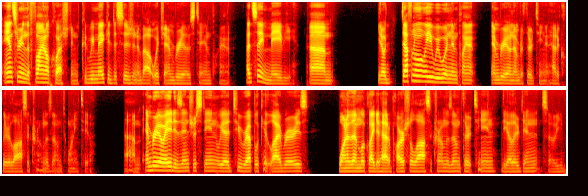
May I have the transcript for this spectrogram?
answering the final question, could we make a decision about which embryos to implant? I'd say maybe. Um, you know, definitely we wouldn't implant embryo number 13. It had a clear loss of chromosome 22. Um, embryo 8 is interesting. We had two replicate libraries. One of them looked like it had a partial loss of chromosome 13. The other didn't, so you,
